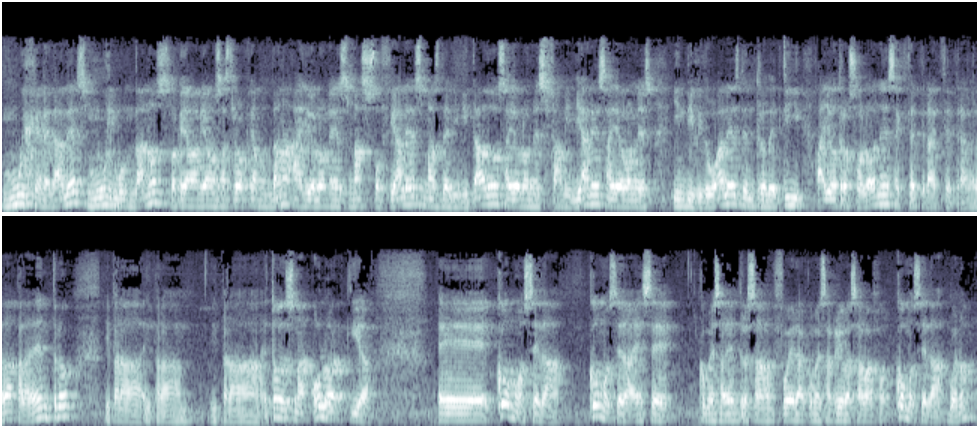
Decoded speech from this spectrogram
muy generales, muy mundanos, lo que llamaríamos astrología mundana. Hay olones más sociales, más delimitados, hay olones familiares, hay olones individuales, dentro de ti hay otros olones, etcétera, etcétera, ¿verdad? Para adentro y para, y para, y para... Todo es una holarquía. Eh, ¿Cómo se da? ¿Cómo se da ese cómo es adentro, es afuera, cómo es arriba, es abajo? ¿Cómo se da? Bueno,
